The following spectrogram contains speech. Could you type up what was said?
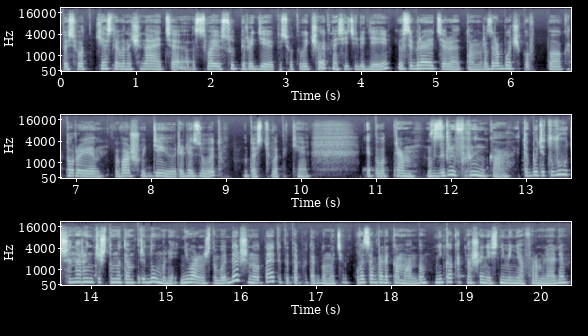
То есть вот если вы начинаете свою супер идею, то есть вот вы человек-носитель идеи, и вы собираете там разработчиков, которые вашу идею реализуют, ну, то есть вот такие это вот прям взрыв рынка. Это будет лучше на рынке, что мы там придумали. Неважно, что будет дальше, но вот на этот этап вы так думаете. Вы собрали команду, никак отношения с ними не оформляли,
